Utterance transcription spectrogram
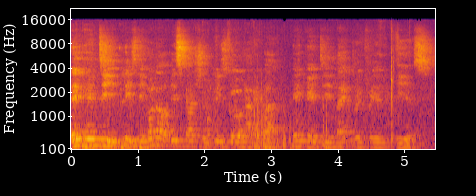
AKT, please, the owner of this car should please go and repair. AKT 933 years.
